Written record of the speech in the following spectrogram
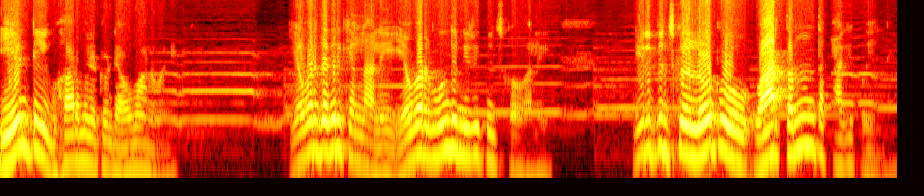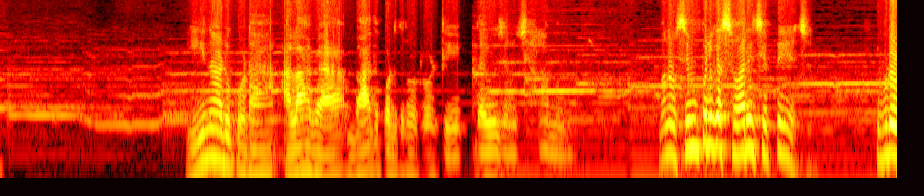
ఏంటి ఘోరమైనటువంటి అవమానం అని? ఎవరి దగ్గరికి వెళ్ళాలి? ఎవరి ముందు నిరూపించుకోవాలి? నిరూపించుకునే లోపు వార్తంతా పాగిపోయింది. ఈనాడు కూడా అలాగా బాధపడుతున్నటువంటి దైవజనులు చాలామంది. మంది మనం సింపుల్గా సారీ చెప్పేయచ్చు. ఇప్పుడు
